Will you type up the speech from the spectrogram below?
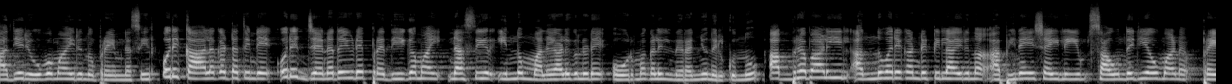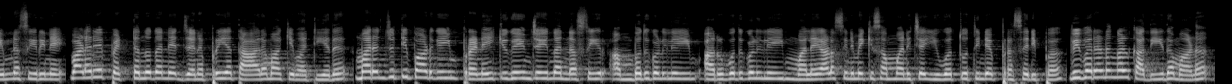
ആദ്യ രൂപമായിരുന്നു പ്രേം നസീർ. ഒരു കാലഘട്ടത്തിന്റെ ഒരു ജനതയുടെ പ്രതീകമായി നസീർ ഇന്നും മലയാളികളുടെ ഓർമ്മകളിൽ നിറഞ്ഞു നിൽക്കുന്നു. അഭ്രപാളിയിൽ അന്നുവരെ കണ്ടിട്ടില്ലായിരുന്ന അഭിനയ ശൈലിയും സൗന്ദര്യവുമാണ് പ്രേം നസീറിനെ വളരെ പെട്ടെന്ന് തന്നെ ജനപ്രിയ താരമാക്കി മാറ്റിയത്. മരഞ്ചുറ്റി പാടുകയും പ്രണയിക്കുകയും ചെയ്യുന്ന നസീർ അമ്പതുകളിലെയും അറുപതുകളിലെയും മലയാള സിനിമയ്ക്ക് സമ്മാനിച്ച യുവത്വത്തിന്റെ പ്രസരിപ്പ് വിവരണങ്ങൾക്ക് അതീതമാണ്.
